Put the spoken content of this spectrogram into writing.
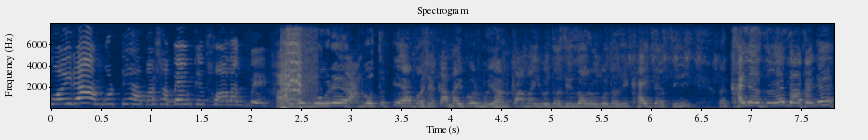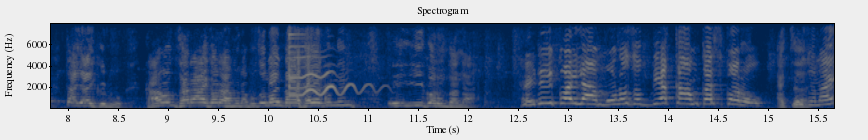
কইরা আমগো টিহা পয়সা ব্যাংকে থোয়া লাগবে। হাই রে বউরে আঙ্গ তো টেহা পয়সা কামাই করব। এখন কামাই করতেছি জড়ো করতেছি খাইতাছি। খাইয়া যা থাকে তাই আই করব। কারণ ছাড়া আয় করা হামু না বুঝো নাই না খাইয়া কোনদিন এই ই করুন তা না হেডেই কইলাম মনোযোগ দিয়ে কাম কাজ করো আচ্ছা বুঝো নাই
